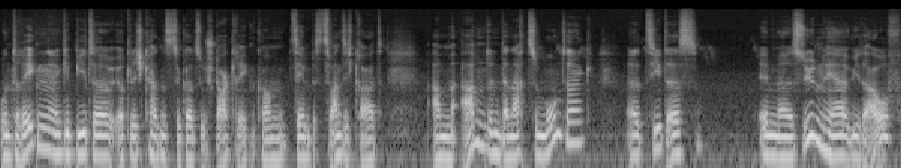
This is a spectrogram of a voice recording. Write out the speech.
und Regengebiete. Örtlich kann es sogar zu Starkregen kommen, 10 bis 20 Grad. Am Abend und in der Nacht zum Montag äh, zieht es im äh, Süden her wieder auf.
